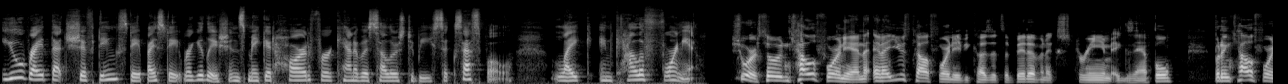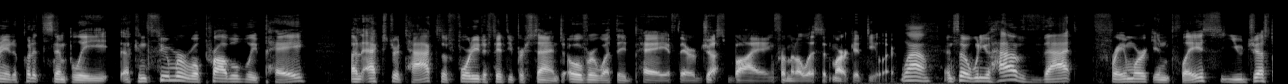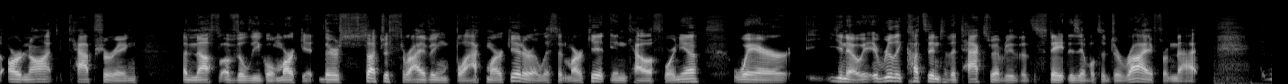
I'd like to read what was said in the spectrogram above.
you write that shifting state by state regulations make it hard for cannabis sellers to be successful, like in California. Sure. So in California, and, and I use California because it's a bit of an extreme example, but in California, to put it simply, a consumer will probably pay an extra tax of 40 to 50% over what they'd pay if they're just buying from an illicit market dealer. Wow. And so when you have that framework in place, you just are not capturing enough of the legal market. There's such a thriving black market or illicit market in California where, you know, it really cuts into the tax revenue that the state is able to derive from that.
